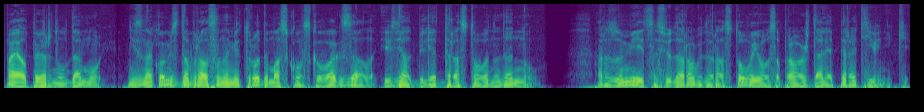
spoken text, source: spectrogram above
Павел повернул домой. Незнакомец добрался на метро до Московского вокзала и взял билет до Ростова-на-Дону. Разумеется, всю дорогу до Ростова его сопровождали оперативники.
